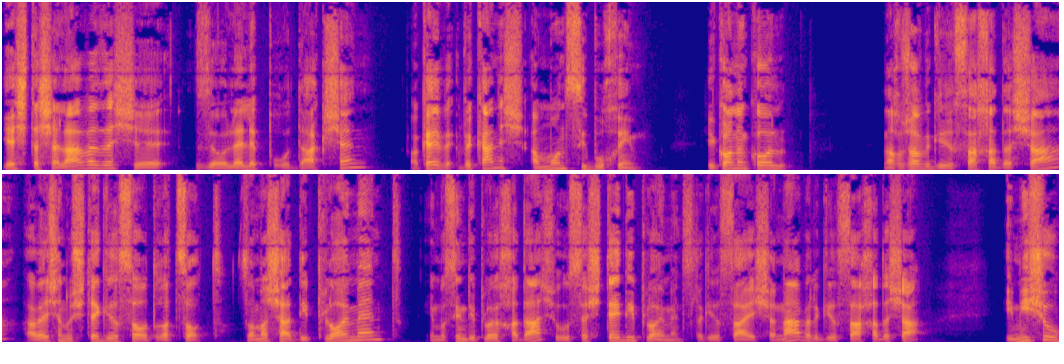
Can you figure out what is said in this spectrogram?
יש את השלב הזה שזה עולה ל production אוקיי ו- וכאן יש המון סיבוכים. כי קודם כל אנחנו עכשיו בגרסה חדשה אבל יש לנו שתי גרסאות רצות זאת אומרת שה deployment אם עושים deploy חדש הוא עושה שתי deployments לגרסה הישנה ולגרסה החדשה. אם מישהו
